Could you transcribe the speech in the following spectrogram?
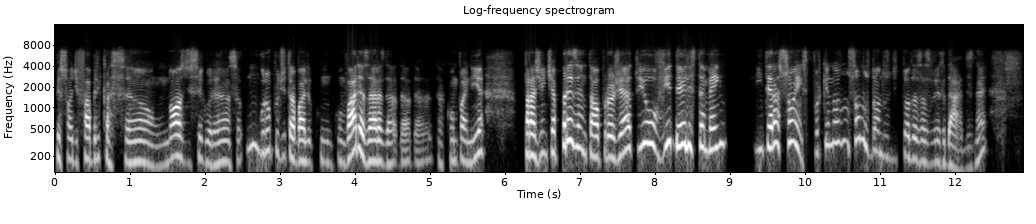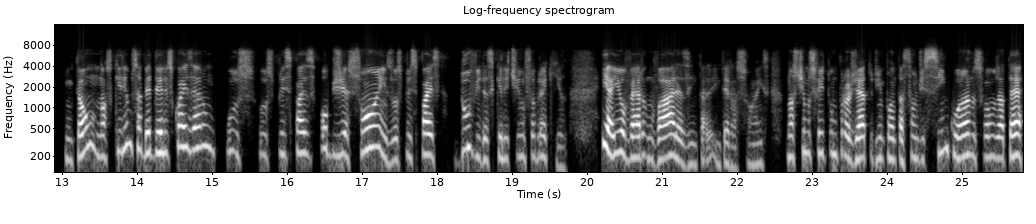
pessoal de fabricação, nós de segurança, um grupo de trabalho com, com várias áreas da, da companhia, para a gente apresentar o projeto e ouvir deles também interações, porque nós não somos donos de todas as verdades, né? Então, nós queríamos saber deles quais eram os, os principais objeções, as principais dúvidas que ele tinham sobre aquilo. E aí houveram várias interações. Nós tínhamos feito um projeto de implantação de cinco anos, fomos até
